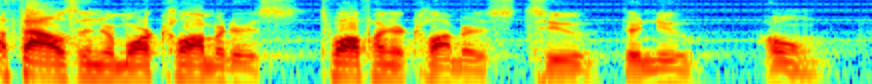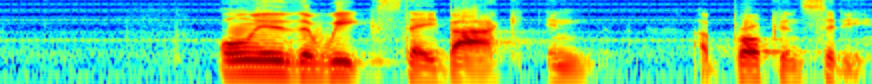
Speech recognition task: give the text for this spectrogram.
1,000 or more kilometers, 1,200 kilometers to their new home. Only the weak stayed back in a broken city.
